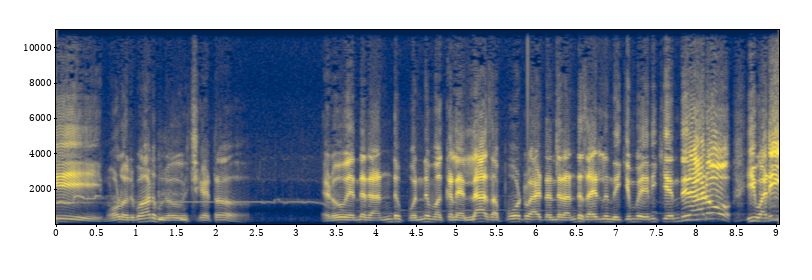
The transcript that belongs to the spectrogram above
മിടുക്കി മോൾ ഒരുപാട് പുരോഗമിച്ചു കേട്ടോ. എടോ എന്റെ രണ്ട് പൊന്നു മക്കൾ എല്ലാ സപ്പോർട്ടുമായിട്ട് എന്റെ രണ്ട് സൈഡിലും നിൽക്കുമ്പോ എനിക്ക് എന്തിനാടോ ഈ വടി?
